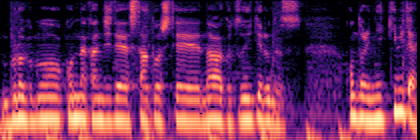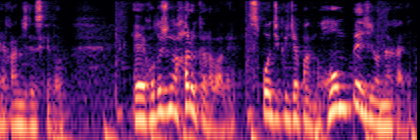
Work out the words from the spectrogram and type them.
ブログもこんな感じでスタートして長く続いてるんです。本当に日記みたいな感じですけど、えー今年の春からはねスポジックジャパンのホームページの中に引っ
